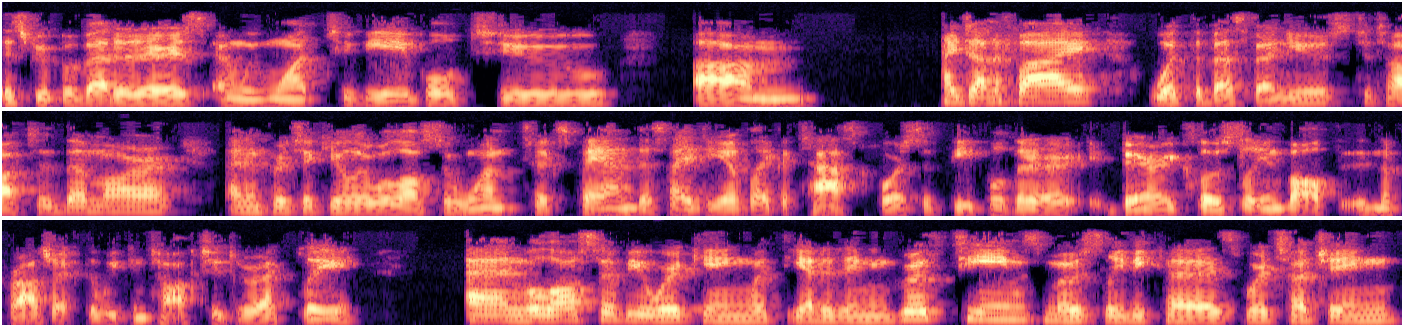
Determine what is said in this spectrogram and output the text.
this group of editors, and we want to be able to um, identify what the best venues to talk to them are. And in particular, we'll also want to expand this idea of like a task force of people that are very closely involved in the project that we can talk to directly. And we'll also be working with the editing and growth teams, mostly because we're touching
